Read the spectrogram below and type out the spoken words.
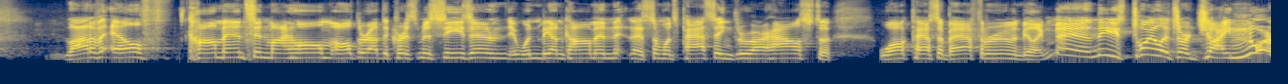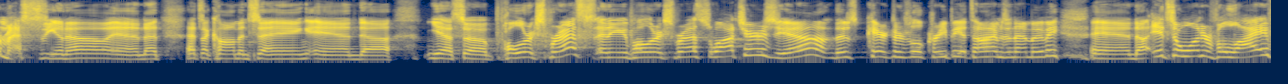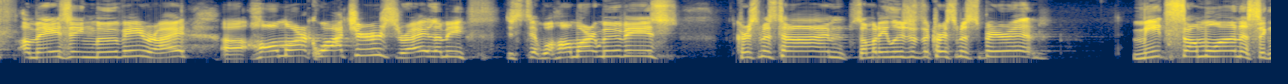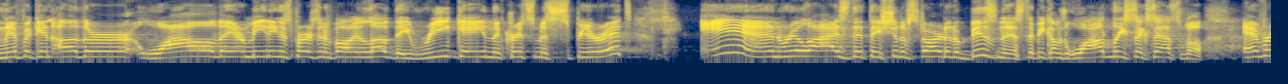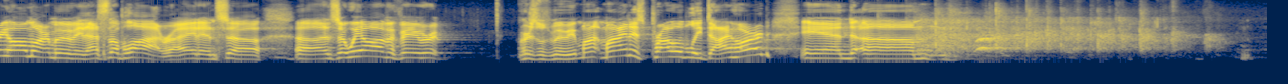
lot of Elf comments in my home all throughout the Christmas season. It wouldn't be uncommon as someone's passing through our house to walk past a bathroom and be like, man, these toilets are ginormous, you know, and that, that's a common saying. And uh, yeah, so Polar Express, any Polar Express watchers? Yeah, those characters a little creepy at times in that movie. And uh, It's a Wonderful Life, amazing movie, right? Uh, Hallmark watchers, right? Let me just, well, Hallmark movies, Christmas time, somebody loses the Christmas spirit meet someone, a significant other, while they are meeting this person and falling in love, they regain the Christmas spirit and realize that they should have started a business that becomes wildly successful. Every Hallmark movie, that's the plot, right? And so, uh, and so we all have a favorite Christmas movie. My, mine is probably Die Hard, and. Um,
